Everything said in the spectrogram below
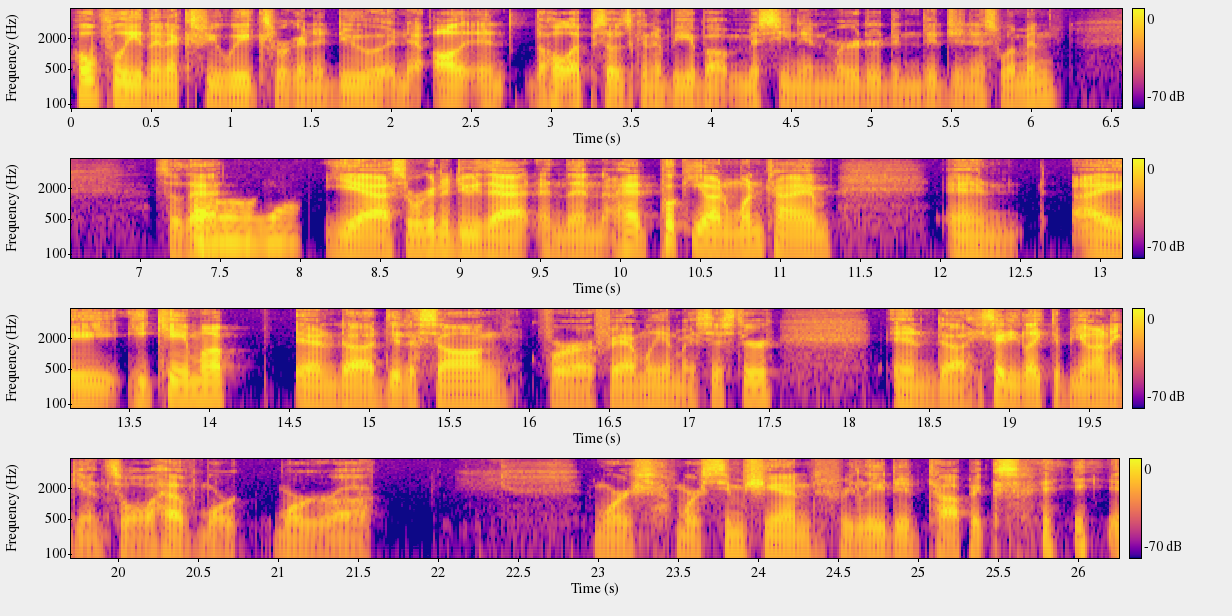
hopefully in the next few weeks, we're going to do an all. And the whole episode is going to be about missing and murdered Indigenous women. So that, oh yeah yeah, so we're going to do that, and then I had Pookie on one time, and I he came up and uh, did a song for our family and my sister, and uh, he said he'd like to be on again. So I'll have more more. Uh, more more Tsimshian related topics. Yeah,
